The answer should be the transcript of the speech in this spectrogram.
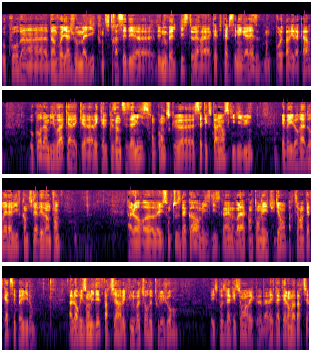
au cours d'un voyage au Mali quand il traçait des, des nouvelles pistes vers la capitale sénégalaise, donc pour le Paris-Dakar. Au cours d'un bivouac avec, euh, avec quelques-uns de ses amis, il se rend compte que euh, cette expérience qu'il vit lui, eh ben, il aurait adoré la vivre quand il avait 20 ans. Alors euh, bah, ils sont tous d'accord, mais ils se disent quand même, voilà, quand on est étudiant, partir en 4x4 c'est pas évident. Alors ils ont l'idée de partir avec une voiture de tous les jours, et ils se posent la question avec, bah, avec laquelle on va partir.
